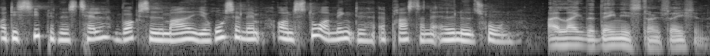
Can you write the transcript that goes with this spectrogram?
og disciplenes tal voksede meget i Jerusalem, og en stor mængde af præsterne adlød troen. I like the Danish translation.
